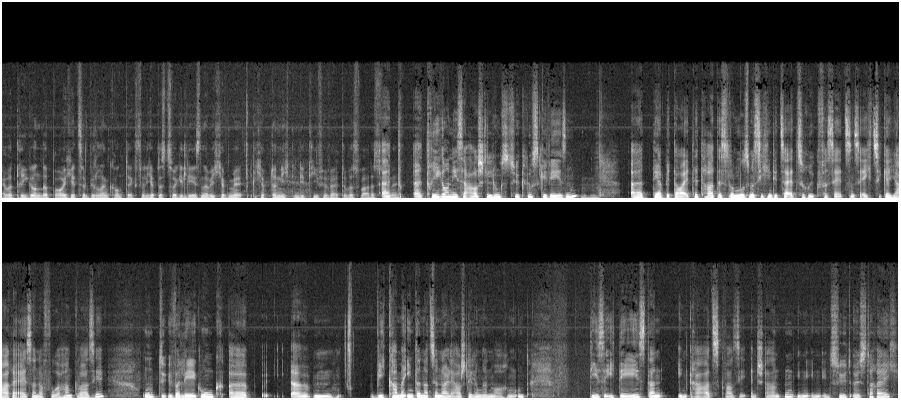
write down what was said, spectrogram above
Aber Trigon, da brauche ich jetzt ein bisschen einen Kontext, weil ich habe das zwar gelesen, aber ich habe mir, da nicht in die Tiefe weiter. Was war das? Für eine? Äh, Trigon ist ein Ausstellungszyklus gewesen. Mhm. Äh, der bedeutet hat, also da muss man sich in die Zeit zurückversetzen, 60er Jahre eiserner Vorhang quasi mhm. und die Überlegung, äh, äh, wie kann man internationale Ausstellungen machen. Und diese Idee ist dann in Graz quasi entstanden, in, in, in Südösterreich,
